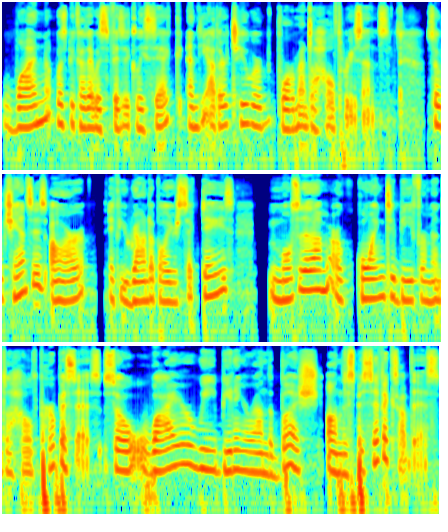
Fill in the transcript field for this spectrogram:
One was because I was physically sick, and the other two were for mental health reasons. So, chances are, if you round up all your sick days, most of them are going to be for mental health purposes. So, why are we beating around the bush on the specifics of this?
